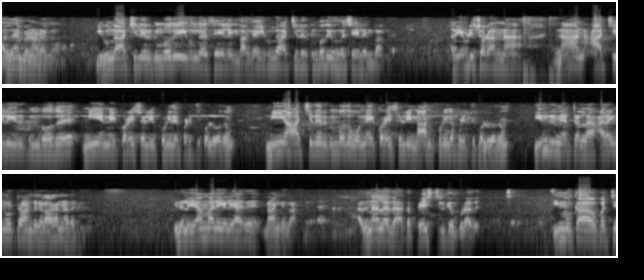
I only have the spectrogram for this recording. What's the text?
அதுதான் இப்போ நடக்கும். இவங்க ஆட்சியில் இருக்கும்போது இவங்க செய்யலைம்பாங்க இவங்க ஆட்சியில் இருக்கும்போது இவங்க செய்யலைம்பாங்க அது எப்படி சொல்கிறான்னா நான் ஆட்சியில் இருக்கும்போது நீ என்னை குறை சொல்லி புனிதப்படுத்திக் கொள்வதும் நீ ஆட்சியில் இருக்கும்போது உன்னை குறை சொல்லி நான் புனிதப்படுத்திக் கொள்வதும் இன்று நேற்றல்ல அரை நூற்றாண்டுகளாக நடக்குது. இதில் ஏமாளிகள் யாரு? நாங்கள் தான் அதனால அதை அதை பேசிட்டு இருக்கக்கூடாது திமுகவை பற்றி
